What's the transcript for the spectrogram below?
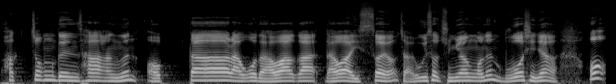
확정된 사항은 없다라고 나와가 나와 있어요. 자, 여기서 중요한 거는 무엇이냐? 어?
